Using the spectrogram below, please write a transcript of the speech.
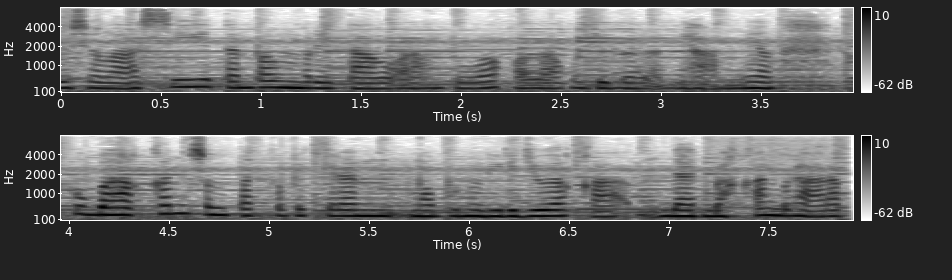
diisolasi tanpa memberitahu orang tua kalau aku juga lagi hamil. Aku bahkan sempat kepikiran mau bunuh diri juga kak. Dan bahkan berharap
